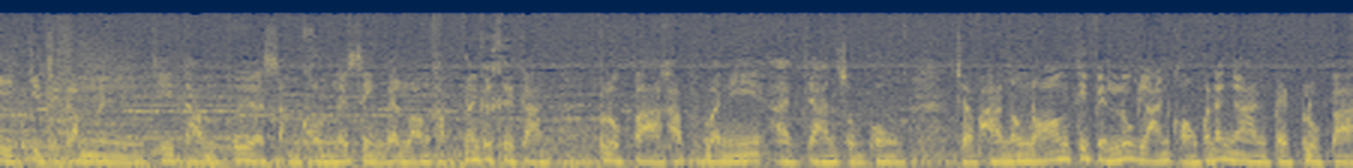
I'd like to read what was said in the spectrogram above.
อีกกิจกรรมหนึ่งที่ทำเพื่อสังคมและสิ่งแวดล้อมครับ นั่นก็คือการปลูกป่าครับ วันนี้อาจารย์สมพงศ์จะพาน้องๆ ที่เป็นลูกหลานของพนักงานไปปลูกป่า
